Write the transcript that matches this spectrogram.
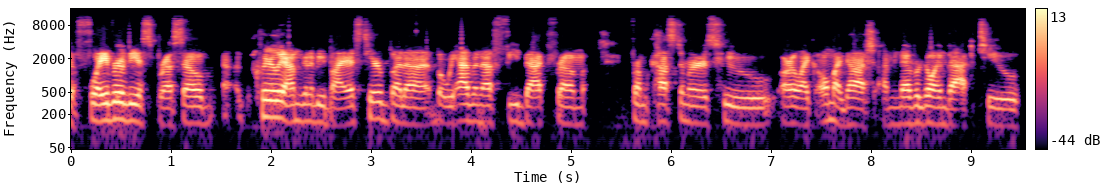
the flavor of the espresso. Uh, clearly, I'm going to be biased here, but uh, but we have enough feedback from from customers who are like, "Oh my gosh, I'm never going back to,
